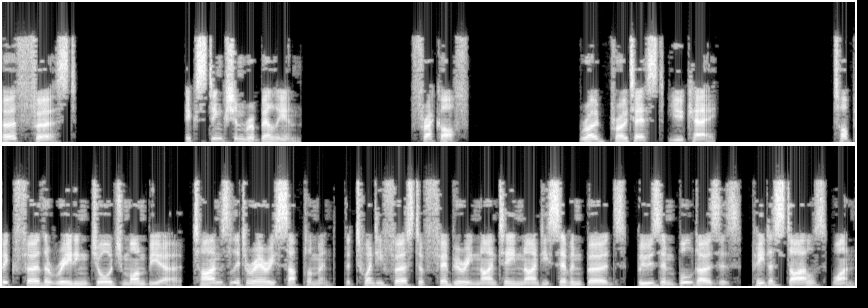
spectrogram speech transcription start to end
Earth First. Extinction Rebellion. Frack Off. Road Protest UK Topic further reading George Monbiot, Times Literary Supplement, 21 February 1997 Birds, Booze and Bulldozers, Peter Stiles 1.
